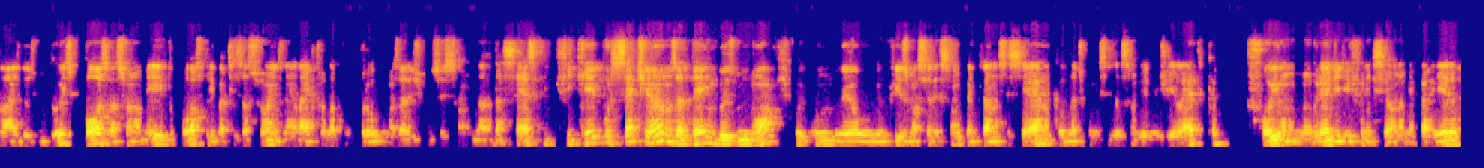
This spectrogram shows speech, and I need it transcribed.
Lá em 2002 pós racionamento pós privatizações né Electro lá comprou algumas áreas de concessão da, da SESC fiquei por sete anos até em 2009 foi quando eu, eu fiz uma seleção para entrar na CCE na Câmara de Comercialização de Energia Elétrica foi um, um, grande diferencial na minha carreira.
